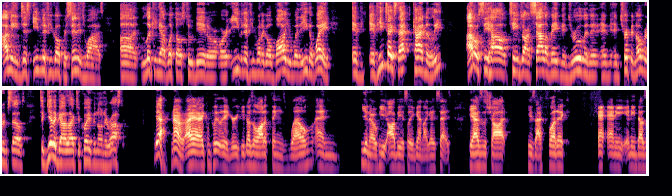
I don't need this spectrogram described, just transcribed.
I mean, just even if you go percentage wise, uh, looking at what those two did, or or even if you want to go volume with it, either way, if if he takes that kind of leap, I don't see how teams aren't salivating and drooling and, and, and tripping over themselves to get a guy like Terquavion on their roster. Yeah, no, I, I completely agree. He does a lot of things well, and you know, he obviously, again, like I said, he has the shot. He's athletic, and, and he and he does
